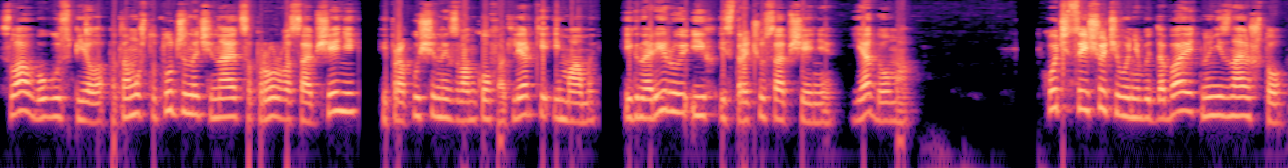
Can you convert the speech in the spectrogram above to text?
Слава богу, успела, потому что тут же начинается прорва сообщений и пропущенных звонков от Лерки и мамы. Игнорирую их и строчу сообщение. Я дома. Хочется еще чего-нибудь добавить, но не знаю что.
